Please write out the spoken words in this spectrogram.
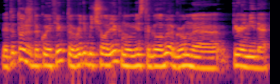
Это тоже такой эффект. Вроде бы человек, но вместо головы огромная пирамида.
